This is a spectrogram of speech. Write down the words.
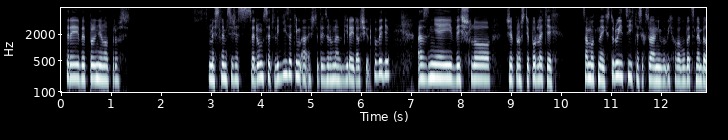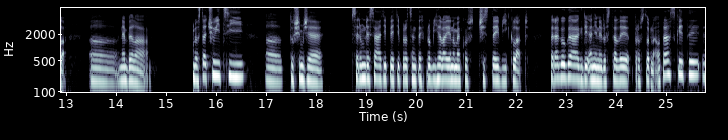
který vyplnilo prostě myslím si, že 700 lidí zatím a ještě teď zrovna sbírají další odpovědi a z něj vyšlo, že prostě podle těch samotných studujících ta sexuální výchova vůbec nebyla, uh, nebyla dostačující. Uh, tuším, že v 75% probíhala jenom jako čistý výklad pedagoga, kdy ani nedostali prostor na otázky ty, uh,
